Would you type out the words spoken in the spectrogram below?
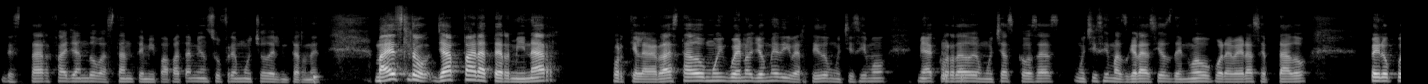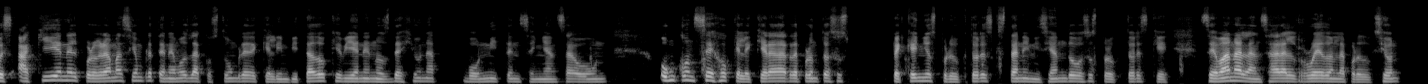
de estar fallando bastante. Mi papá también sufre mucho del internet. Maestro, ya para terminar, porque la verdad ha estado muy bueno, yo me he divertido muchísimo, me he acordado de muchas cosas, muchísimas gracias de nuevo por haber aceptado. Pero pues aquí en el programa siempre tenemos la costumbre de que el invitado que viene nos deje una bonita enseñanza o un, un consejo que le quiera dar de pronto a esos pequeños productores que están iniciando, esos productores que se van a lanzar al ruedo en la producción,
